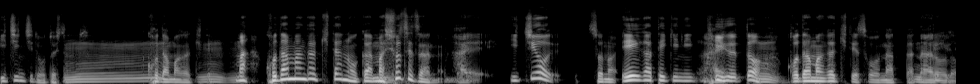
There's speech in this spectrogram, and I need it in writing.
1日で落としたんですよ。うん。児玉が来て、まあ児玉が来たのか、まあ、うん。諸説あるの、はい。一応その映画的にっていうと、はい。うん。児玉が来てそうなったっていう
